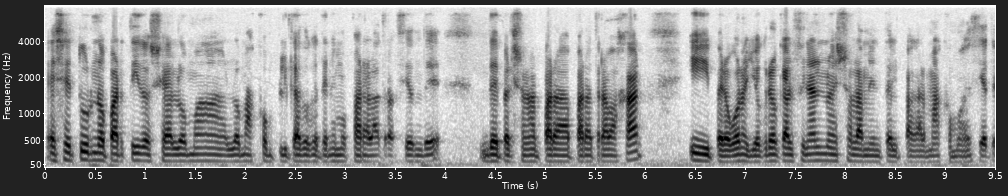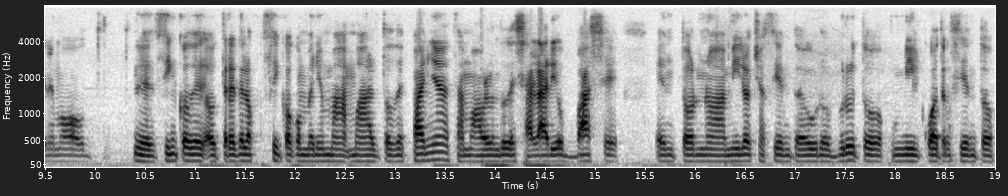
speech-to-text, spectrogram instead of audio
ese turno partido sea lo más, lo más complicado que tenemos para la atracción de, de personal para, para trabajar. Y, pero bueno, yo creo que al final no es solamente el pagar más, como decía, tenemos cinco de, o tres de los cinco convenios más, altos de España. Estamos hablando de salarios base en torno a 1.800 euros brutos, 1.400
